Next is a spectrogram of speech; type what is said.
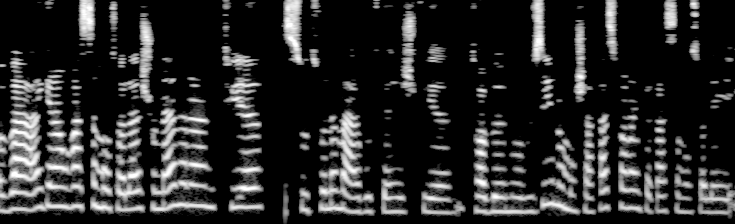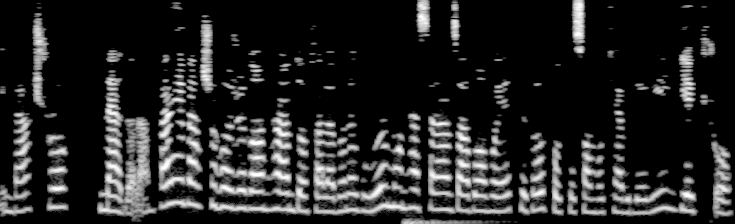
و اگر هم قصد مطالعهش رو ندارن توی ستون مربوط بهش توی تابلو نوروزی اینو مشخص کنن که قصد مطالعه این بخش رو ندارم برای بخش واژگان هم داوطلبان گروه منحصرا زبان باید کتاب فوکسان وکبولری یک رو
